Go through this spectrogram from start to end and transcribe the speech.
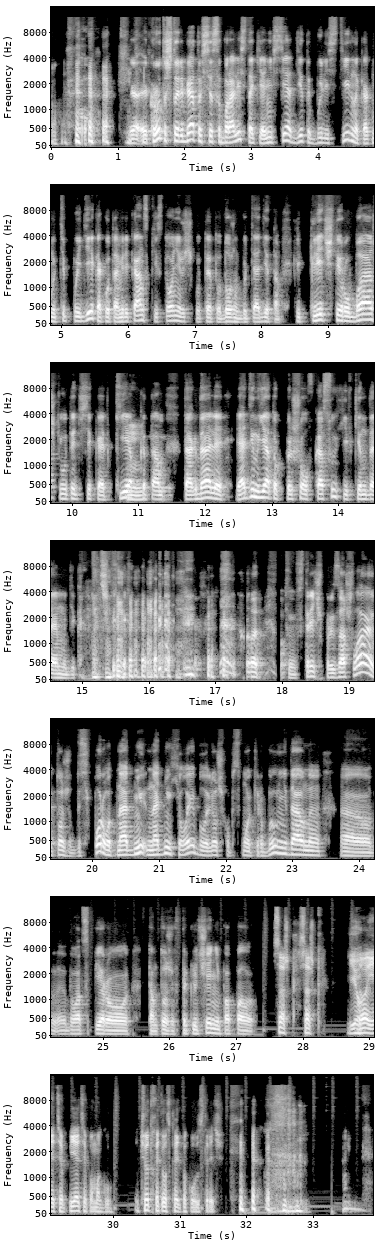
Но... Круто, что ребята все собрались такие, они все одеты были стильно, как, ну, типа, по идее, как вот американский стонерщик вот это должен быть одет, там, клетчатые рубашки, вот эти все, какая-то кепка mm. там, так далее. И один я только пришел в косухе и в кендаймоде. Вот. Встреча произошла, тоже до сих пор, вот на дню, на дню хилейбла Леша Хопсмокер был недавно, 21-го, э, там тоже в приключения попал. Сашка, Сашка, Йо. давай я тебе, я тебе помогу. Что ты хотел сказать по поводу встречи?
